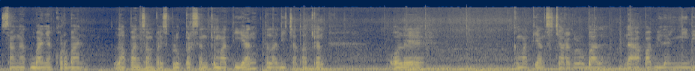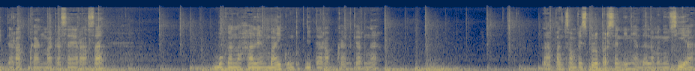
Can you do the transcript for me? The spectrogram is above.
sangat banyak korban. 8 sampai 10% kematian telah dicatatkan oleh kematian secara global. Nah, apabila ini diterapkan, maka saya rasa bukanlah hal yang baik untuk diterapkan karena 8 sampai 10% ini adalah manusia.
